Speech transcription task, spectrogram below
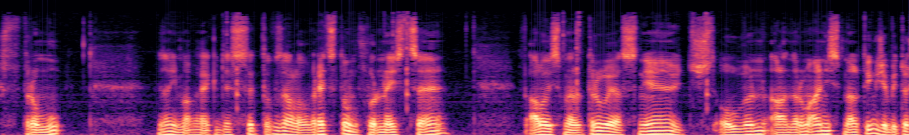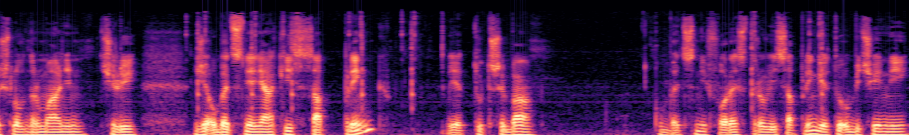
stromů. Zajímavé, kde se to vzalo? V redstone furnace, v alloy smelteru, jasně, oven, ale normální smelting, že by to šlo v normálním, čili že obecně nějaký sapling, je tu třeba obecný forestrový sapling, je tu obyčejný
